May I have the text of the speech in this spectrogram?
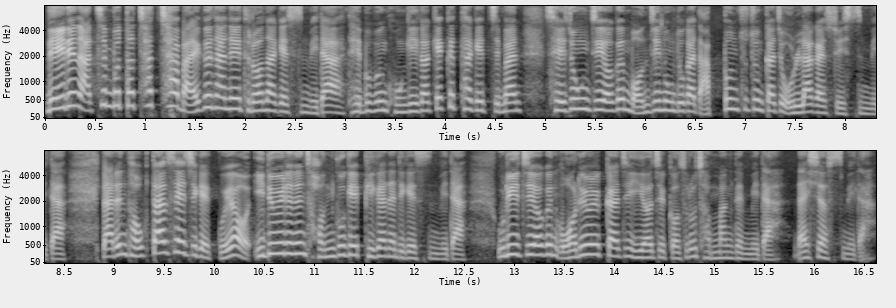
내일은 아침부터 차차 맑은 하늘 드러나겠습니다. 대부분 공기가 깨끗하겠지만 세종 지역은 먼지 농도가 나쁜 수준까지 올라갈 수 있습니다. 날은 더욱 따스해지겠고요. 일요일에는 전국에 비가 내리겠습니다. 우리 지역은 월요일까지 이어질 것으로 전망됩니다. 날씨였습니다.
